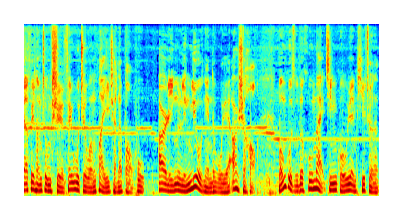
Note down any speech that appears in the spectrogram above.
家非常重视非物质文化遗产的保护。二零零六年的五月二十号，蒙古族的呼麦经国务院批准，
